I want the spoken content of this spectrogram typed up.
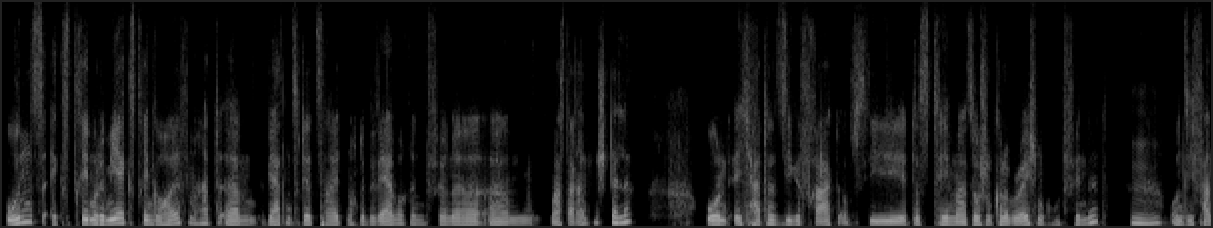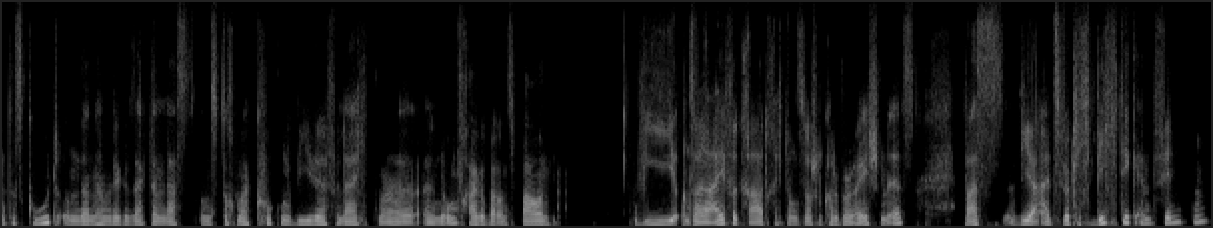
uns extrem oder mir extrem geholfen hat. Ähm, wir hatten zu der Zeit noch eine Bewerberin für eine ähm, Masterandenstelle und ich hatte sie gefragt, ob sie das Thema Social Collaboration gut findet. Mhm. Und sie fand es gut und dann haben wir gesagt, dann lasst uns doch mal gucken, wie wir vielleicht mal eine Umfrage bei uns bauen wie unser Reifegrad Richtung Social Collaboration ist, was wir als wirklich wichtig empfinden.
